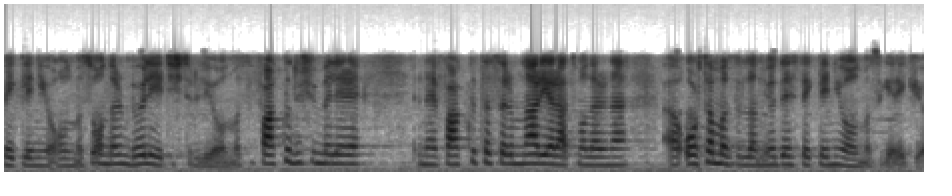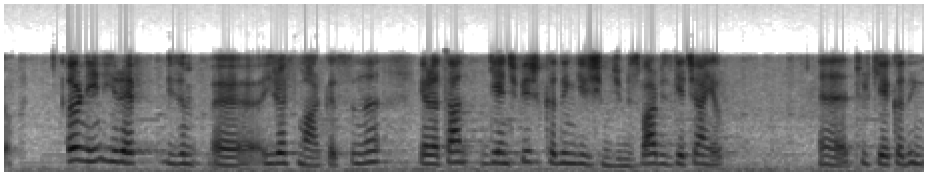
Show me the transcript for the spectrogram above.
bekleniyor olması, onların böyle yetiştiriliyor olması, farklı düşünmelere, ne farklı tasarımlar yaratmalarına e, ortam hazırlanıyor, destekleniyor olması gerekiyor. Örneğin Hiref, bizim e, Hiref markasını yaratan genç bir kadın girişimcimiz var. Biz geçen yıl e, Türkiye Kadın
